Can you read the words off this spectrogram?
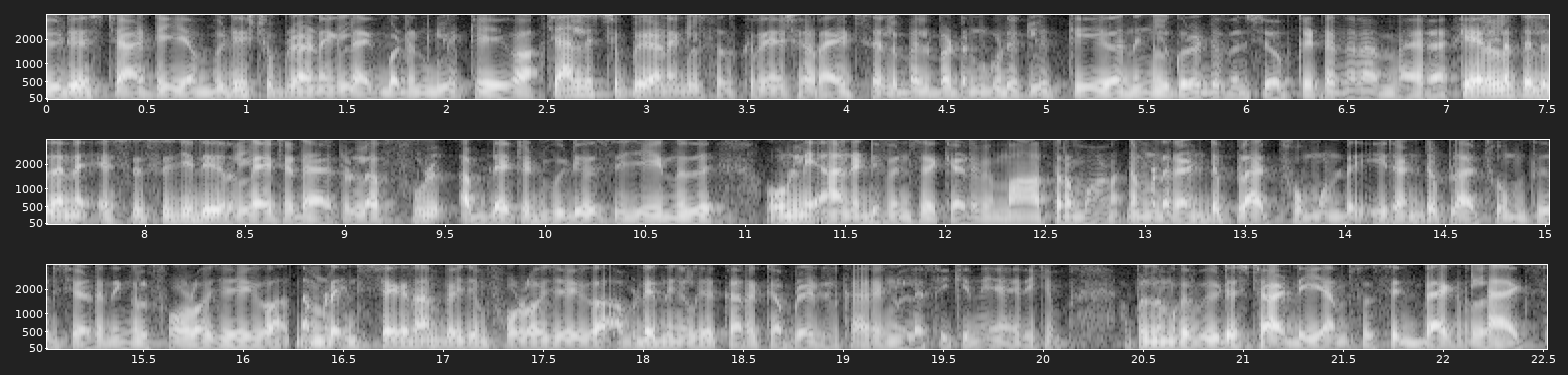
വീഡിയോ സ്റ്റാർട്ട് ചെയ്യാം. വീഡിയോ ഇഷ്ടപ്പെടുകയാണെങ്കിൽ ലൈക്ക് ബട്ടൺ ക്ലിക്ക് ചെയ്യുക. ചാനൽ ഇഷ്ടപ്പെടുകയാണെങ്കിൽ സബ്സ്ക്രൈബ് ചെയ്യുക. റൈറ്റ് സൈഡിൽ ബെൽ ബട്ടൺ കൂടി ക്ലിക്ക് ചെയ്യുക. നിങ്ങൾക്കൊരു ഡിഫൻസ് ജോബ് കിട്ടുന്നിടം വരെ കേരളത്തിൽ തന്നെ S S C D related ആയിട്ടുള്ള ഫുൾ അപ്ഡേറ്റഡ് വീഡിയോസ് ചെയ്യുന്നത് ഓൺലി ആന ഡിഫൻസ് അക്കാഡമി മാത്രമാണ്. നമ്മുടെ രണ്ട് പ്ലാറ്റ്ഫോം ഉണ്ട്. ഈ രണ്ട് പ്ലാറ്റ്ഫോം തീർച്ചയായിട്ടും നിങ്ങൾ ഫോളോ ചെയ്യുക. നമ്മുടെ ഇൻസ്റ്റാഗ്രാം പേജും ഫോളോ ചെയ്യുക. അവിടെ നിങ്ങൾക്ക് കറക്റ്റ് അപ്ഡേറ്റഡ് കാര്യങ്ങൾ ലഭിക്കുന്നതായിരിക്കും. അപ്പോൾ നമുക്ക് വീഡിയോ സ്റ്റാർട്ട് ചെയ്യാം. So sit back relax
